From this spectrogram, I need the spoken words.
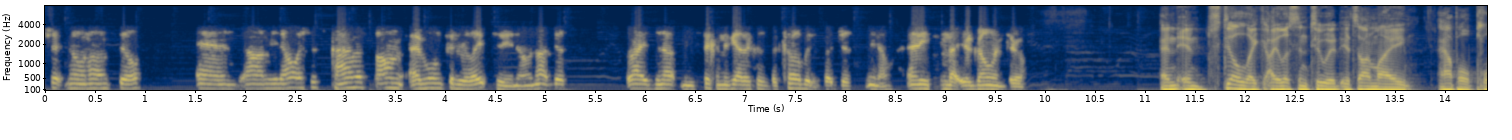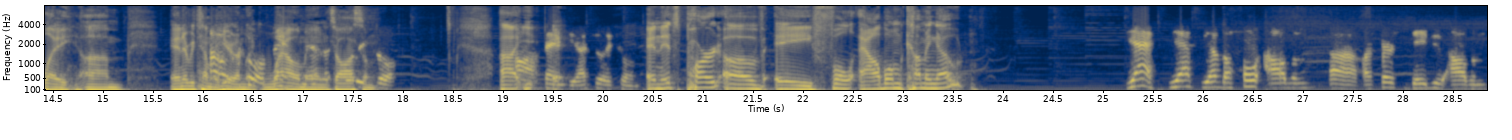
shit going on still, and um, you know it's just kind of a song everyone could relate to. You know, not just rising up and sticking together because of the COVID, but just you know anything that you're going through. And and still, like I listen to it. It's on my Apple Play, um, and every time oh, I hear it, I'm cool. like, wow, Thanks, man, man. it's awesome. Really cool. Uh, oh, thank you. That's really cool. And it's part of a full album coming out. Yes, yes, we have the whole album, uh, our first debut album,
